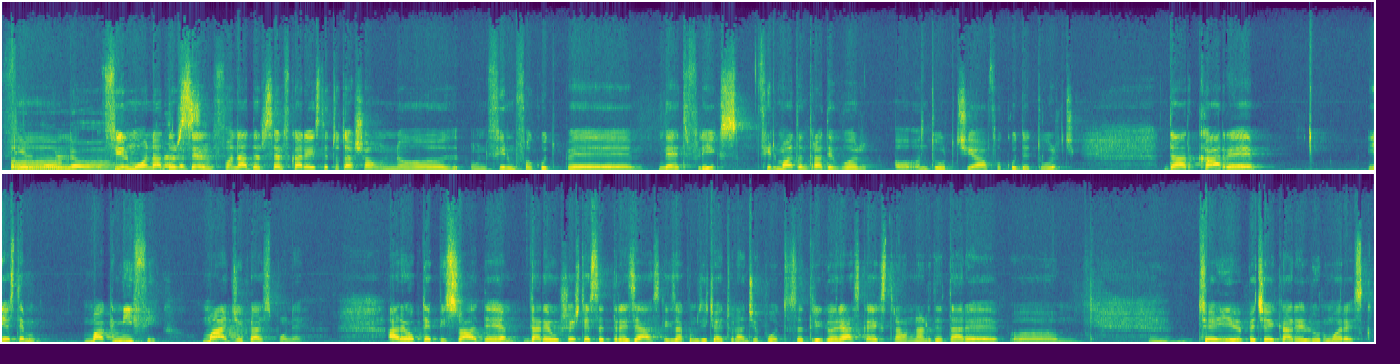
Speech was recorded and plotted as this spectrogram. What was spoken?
Filmul, Uh, uh, filmul Another, Another Self. Another Self, care este tot așa un, uh, un film făcut pe Netflix, filmat într-adevăr uh, în Turcia, făcut de turci, dar care este magnific, magic, aș spune. Are 8 episoade, dar reușește să trezească, exact cum ziceai tu la început, să trigărească extraordinar de tare uh, cei, pe cei care îl urmăresc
